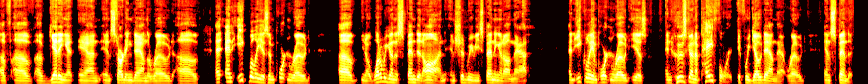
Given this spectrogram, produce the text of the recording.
of of of getting it and and starting down the road of an equally as important road of you know what are we going to spend it on and should we be spending it on that an equally important road is and who's going to pay for it if we go down that road and spend it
